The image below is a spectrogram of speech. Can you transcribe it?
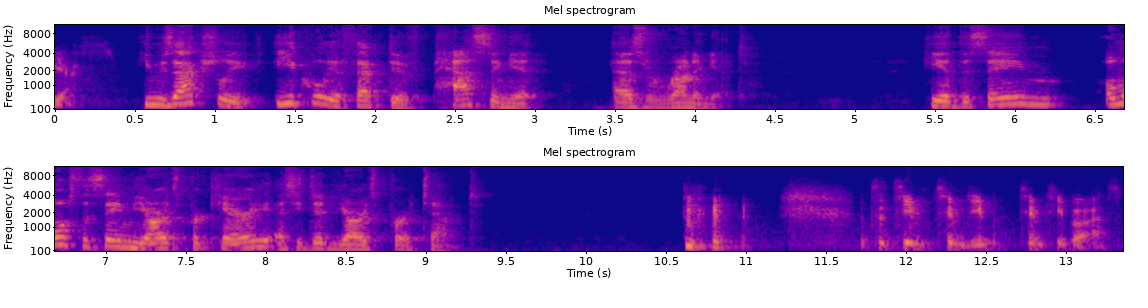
Yes. He was actually equally effective passing it as running it. He had the same, almost the same yards per carry as he did yards per attempt. it's a team Tim Tebow, Tim Tebow esque.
